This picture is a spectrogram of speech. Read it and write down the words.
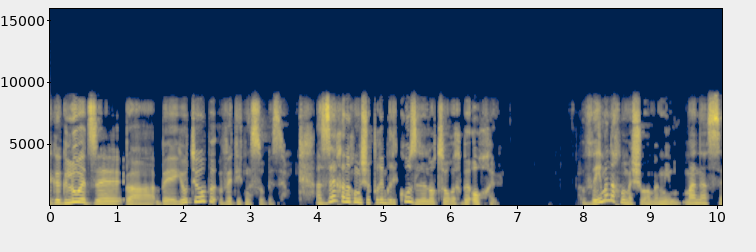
תגגלו את זה ביוטיוב ותתנסו בזה. אז איך אנחנו משפרים ריכוז ללא צורך באוכל? ואם אנחנו משועממים, מה נעשה?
